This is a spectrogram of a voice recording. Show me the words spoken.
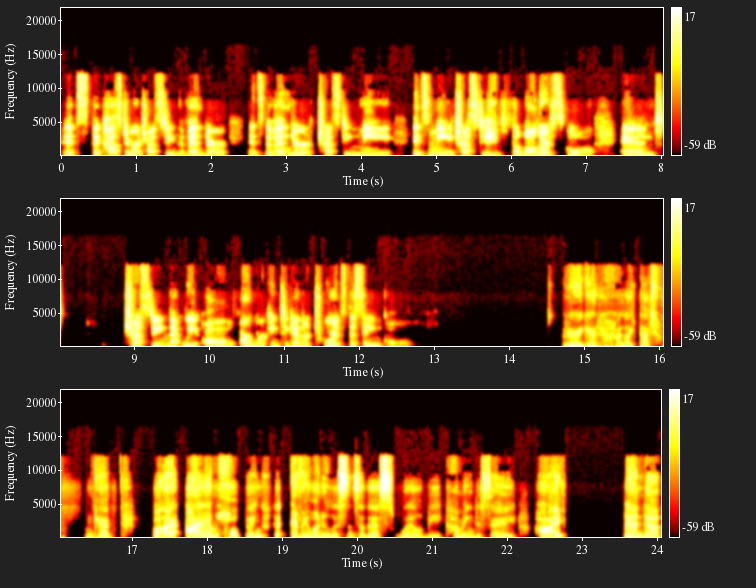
It's the customer trusting the vendor, it's the vendor trusting me, it's me trusting the Waldorf school and trusting that we all are working together towards the same goal. Very good. I like that. Okay. Well, I, I am hoping that everyone who listens to this will be coming to say hi and uh,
